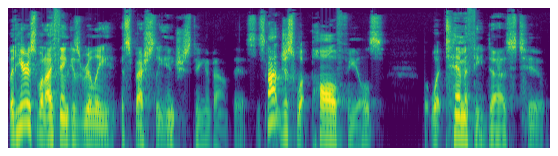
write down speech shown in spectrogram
But here's what I think is really especially interesting about this. It's not just what Paul feels, but what Timothy does too.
